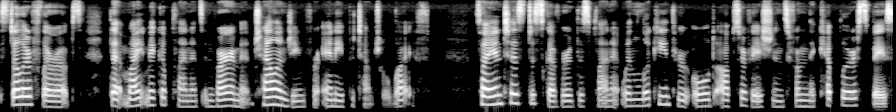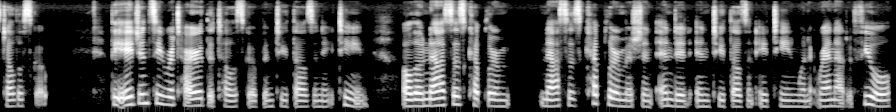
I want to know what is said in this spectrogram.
stellar flare-ups that might make a planet's environment challenging for any potential life. Scientists discovered this planet when looking through old observations from the Kepler Space Telescope. The agency retired the telescope in 2018, although NASA's Kepler NASA's Kepler mission ended in 2018 when it ran out of fuel,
